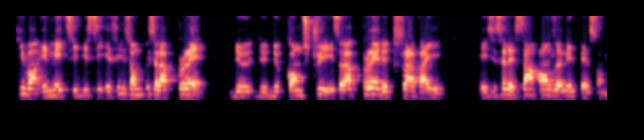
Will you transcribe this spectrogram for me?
qui vont émettre CBC et ils, sont, ils seront prêts de, de, de, construire, ils seront prêts de travailler. Et c'est les 111 000 personnes.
